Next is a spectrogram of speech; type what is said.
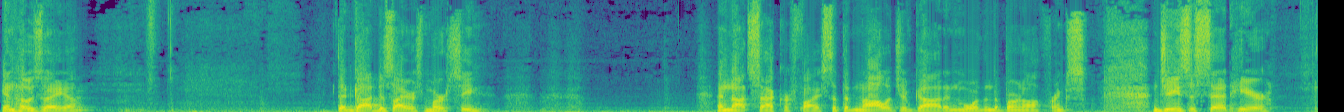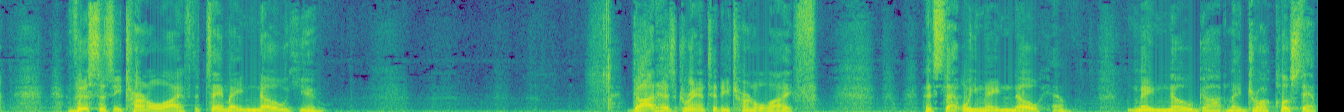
in Hosea that God desires mercy and not sacrifice, that the knowledge of God and more than the burnt offerings. Jesus said here, this is eternal life, that they may know you. God has granted eternal life. It's that we may know Him, may know God, may draw close to Him.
